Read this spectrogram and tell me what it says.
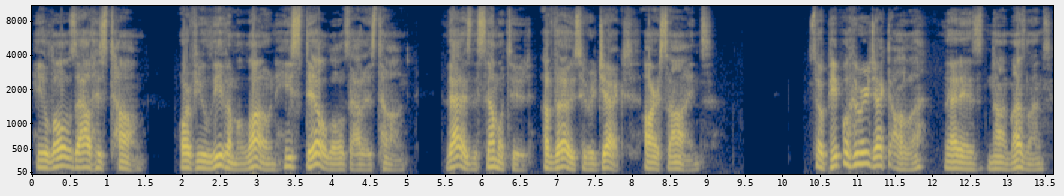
he lolls out his tongue, or if you leave him alone, he still lolls out his tongue. That is the similitude of those who reject our signs. So people who reject Allah, that is, non-Muslims,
